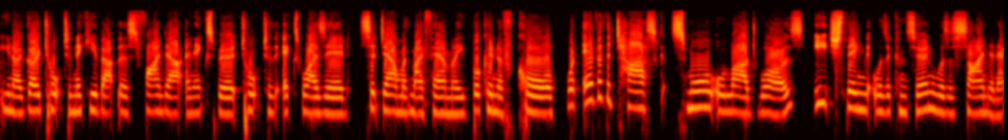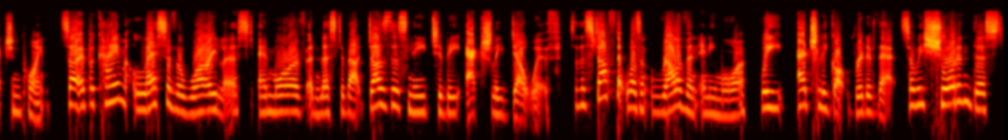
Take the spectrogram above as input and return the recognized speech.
you know, go talk to Nikki about this, find out an expert, talk to the XYZ, sit down with my family, book in a call. Whatever the task, small or large, was, each thing that was a concern was assigned an action point. So it became less of a worry list and more of a list about does this need to be actually dealt with? So the stuff that wasn't relevant anymore, we actually got rid of that. So we shortened this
